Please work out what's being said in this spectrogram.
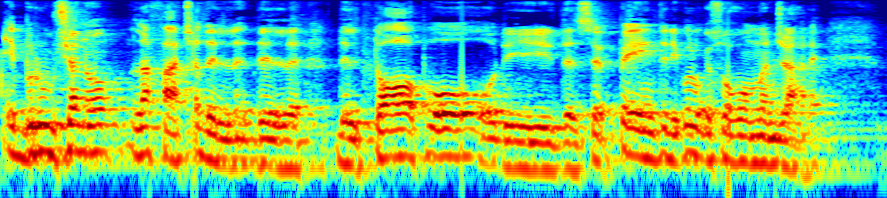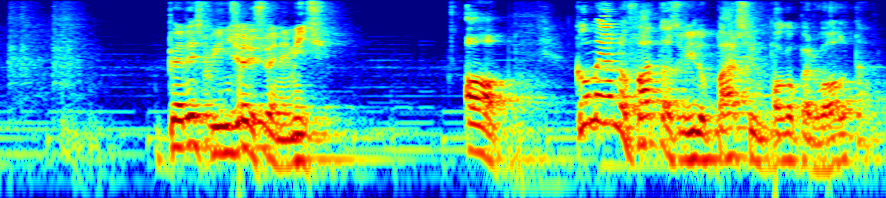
e bruciano la faccia del, del, del topo o di, del serpente, di quello che so mangiare per respingere i suoi nemici. Oh, come hanno fatto a svilupparsi un poco per volta?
